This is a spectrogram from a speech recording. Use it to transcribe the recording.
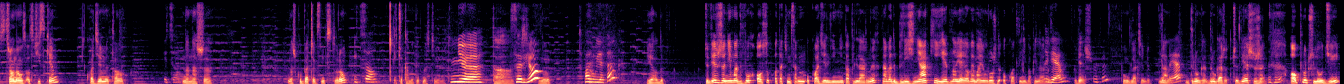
Stroną z odciskiem kładziemy to I co? na nasze, nasz kubeczek z miksturą I co? I czekamy 15 minut. Nie. Tak. Serio? No. To paruje, tak? Jod. Czy wiesz, że nie ma dwóch osób o takim samym układzie linii papilarnych? Nawet bliźniaki jednojajowe mają różny układ linii papilarnych. Wiem. Wiesz. Mhm. Punkt dla Ciebie. Dziękuję. Dalej. Druga, druga rzecz. Czy wiesz, że Mhm. oprócz ludzi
